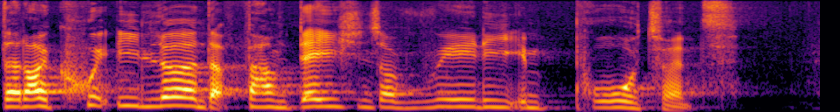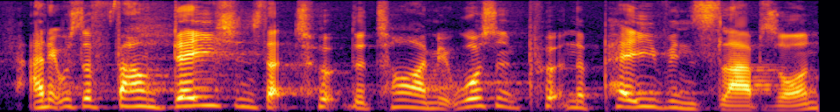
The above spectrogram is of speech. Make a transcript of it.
that I quickly learned that foundations are really important. And it was the foundations that took the time. It wasn't putting the paving slabs on.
